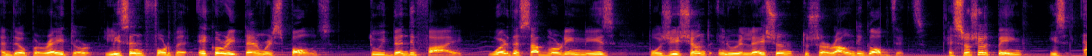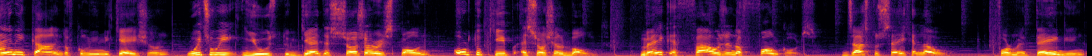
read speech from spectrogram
and the operator listens for the echo return response to identify where the submarine is positioned in relation to surrounding objects. A social ping is any kind of communication which we use to get a social response or to keep a social bond. Make a thousand of phone calls just to say hello. For maintaining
